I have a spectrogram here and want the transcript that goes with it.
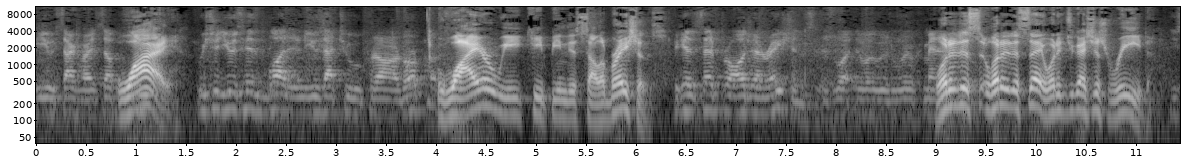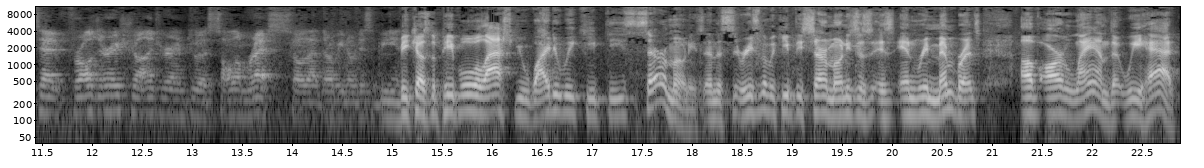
He sacrificed himself. Why? We should use his blood and use that to put on our doorpost. Why are we keeping these celebrations? Because it said for all generations is what, what we were commanded What did it do. What did it say? What did you guys just read? He said, for all generations shall enter into a solemn rest so that there will be no disobedience. Because the people will ask you, why do we keep these ceremonies? And the reason that we keep these ceremonies is, is in remembrance of our lamb that we had.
